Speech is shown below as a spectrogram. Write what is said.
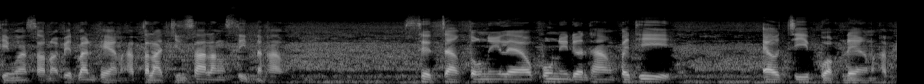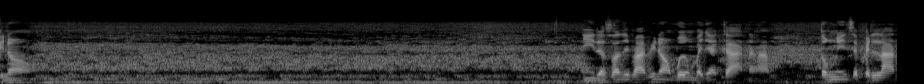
ทีมงานสาวน้อยเพชรบ้านแพงนะครับ ตลาดกินซ่าลังสิตนะครับ เสร็จจากตรงนี้แล้วพรุ่งนี้เดินทางไปที่ LG ปลวกแดงนะครับพี่น้อง นี่เดี๋ยวซ้อนจะพาพี่น้องเบิ่งบรรยากาศนะครับ ตรงนี้จะเป็นลาน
